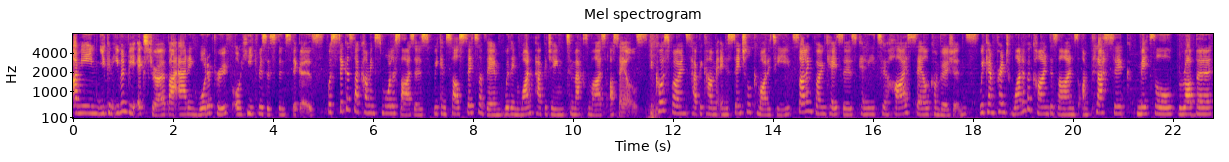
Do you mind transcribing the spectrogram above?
I mean, you can even be extra by adding waterproof or heat resistant stickers. For stickers that come in smaller sizes, we can sell sets of them within one packaging to maximize our sales. Because phones have become an essential commodity, selling phone cases can lead to high sale conversions. We can print one-of-a-kind designs on plastic, metal, rubber,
